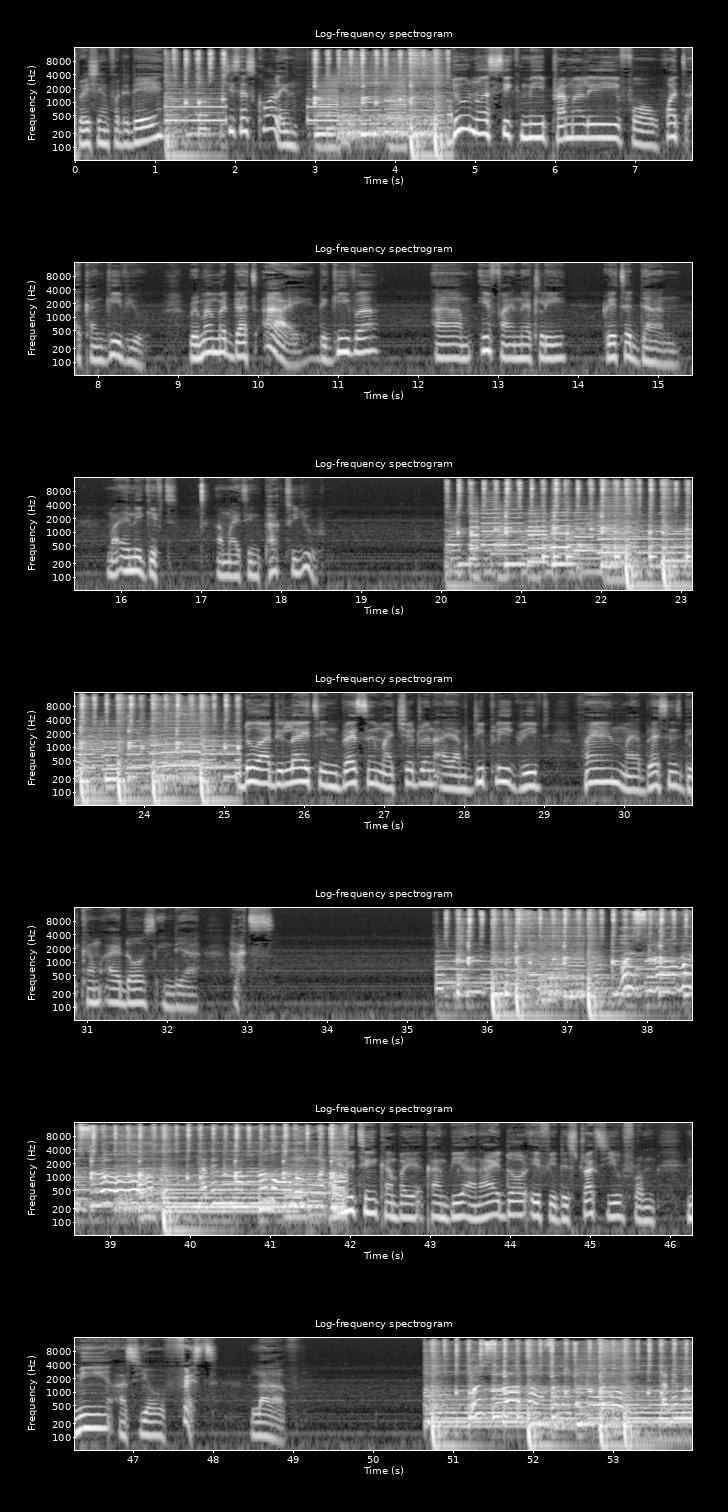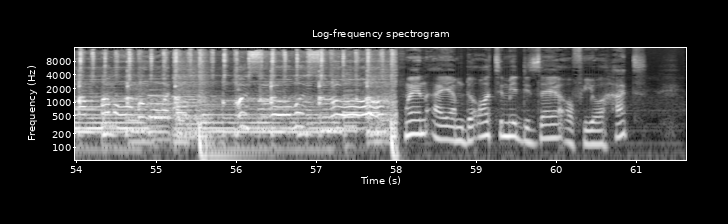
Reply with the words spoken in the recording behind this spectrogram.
Inspiration for the day Jesus calling. Do not seek me primarily for what I can give you. Remember that I, the giver, am infinitely greater than my any gift I might impact to you. Though I delight in blessing my children, I am deeply grieved when my blessings become idols in their hearts. Anything can be, can be an idol if it distracts you from me as your first love. When I am the ultimate desire of your heart,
